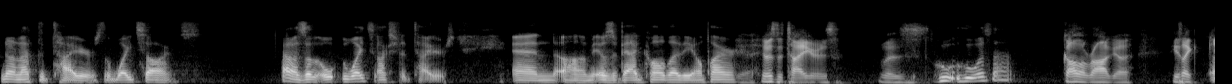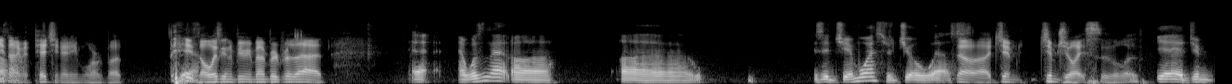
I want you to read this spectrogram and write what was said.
No, not the Tigers. The White Sox. I don't know. it was The the White Sox or the Tigers, and um, it was a bad call by the umpire. yeah. It was the Tigers. It was Who who was that? Galarraga. He's like he's not Uh-huh. even pitching anymore, but Yeah. he's always going to be remembered for that. And, and wasn't that uh uh is it Jim West or Joe West? No, uh, Jim Jim Joyce. Yeah, Jim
